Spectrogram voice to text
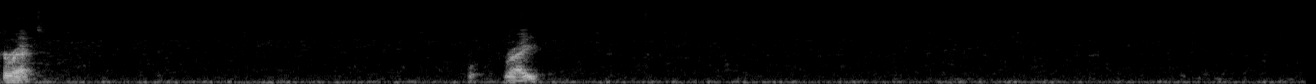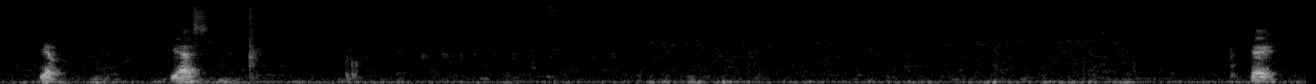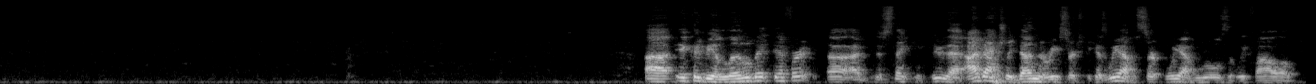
Correct. Right. Yep. Yes. Okay. Uh, it could be a little bit different. Uh, I'm just thinking through that. I've actually done the research because we have a certain, we have rules that we follow,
